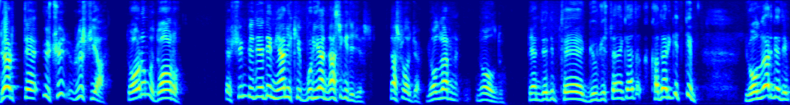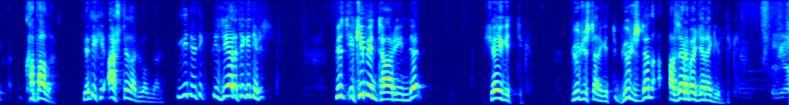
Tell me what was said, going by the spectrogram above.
dörtte üçü Rusya. Doğru mu? Doğru. E şimdi dedim yani ki buraya nasıl gideceğiz? Nasıl olacak? Yollar ne- oldu? Ben dedim te Gürcistan'a kadar- gittim. Yollar dedim kapalı. Dedi ki açtılar yolları. İyi dedik biz ziyarete gideriz. Biz 2000 tarihinde şeye gittik. Gürcistan'a gittik. Gürcistan Azerbaycan'a girdik. Kuruyor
